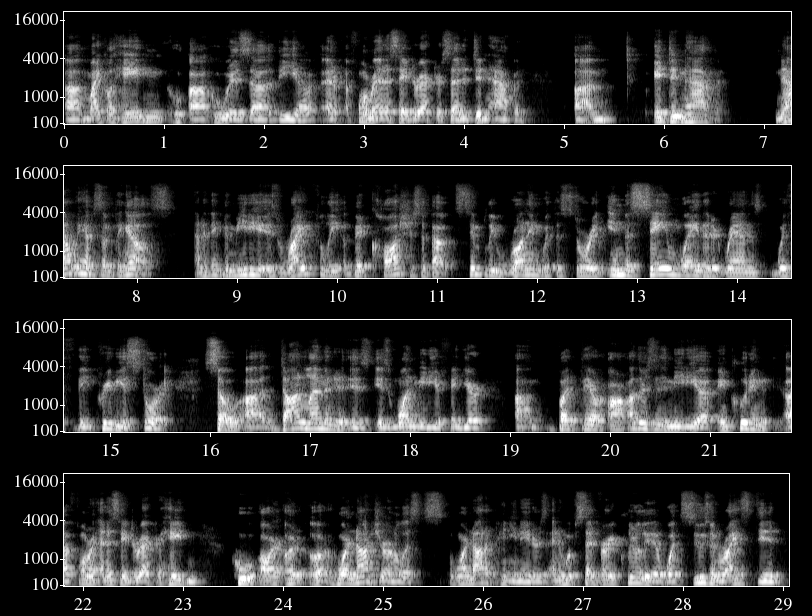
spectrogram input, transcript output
Uh, Michael Hayden, who, uh, who is uh, the uh, former NSA director, said it didn't happen. Um, it didn't happen. Now we have something else. And I think the media is rightfully a bit cautious about simply running with the story in the same way that it ran with the previous story. So uh, Don Lemon is, is one media figure, um, but there are others in the media, including uh, former NSA Director Hayden, who are, are, who are not journalists, who are not opinionators, and who have said very clearly that what Susan Rice did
